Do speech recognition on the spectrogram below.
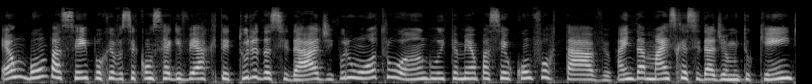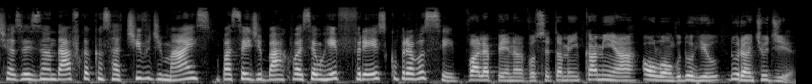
É um bom passeio porque você consegue ver a arquitetura da cidade por um outro ângulo e também é um passeio confortável. Ainda mais que a cidade é muito quente, às vezes andar fica cansativo demais. O passeio de barco vai ser um refresco para você. Vale a pena você também caminhar ao longo longo do rio durante o dia.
